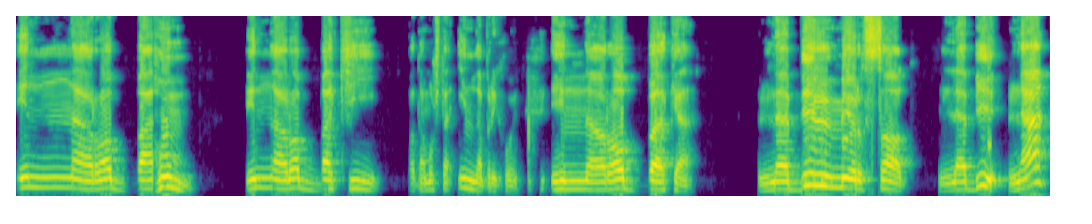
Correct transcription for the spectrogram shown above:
инна роббахум, инна роббаки, потому что инна приходит. Инна роббака, лабил мирсад, лаби, ля.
